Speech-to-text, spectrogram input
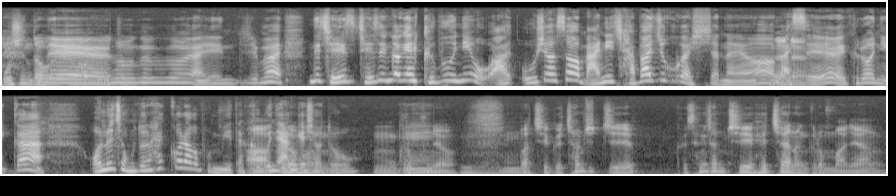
오신다고 네, 이렇게 그, 좀 그, 그건 아니지만 근데 제, 제 생각에는 그분이 와, 오셔서 많이 잡아주고 가시잖아요 네네. 맛을 그러니까 어느 정도는 할 거라고 봅니다 아, 그분이 안 그러면- 계셔도 음 그렇군요. 네. 마치 그 참치집 그 생참치 해체하는 그런 마냥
